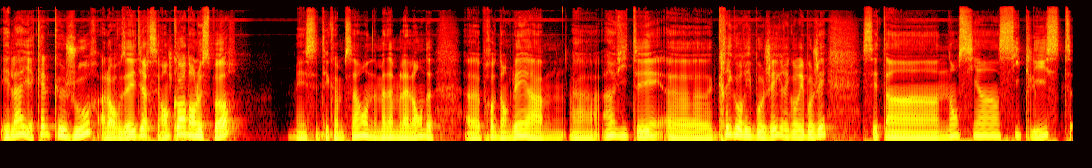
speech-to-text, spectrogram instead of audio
Et là, il y a quelques jours, alors vous allez dire, c'est encore dans le sport, mais c'était comme ça. Madame Lalande, euh, prof d'anglais, a, invité euh, Grégory Boger. Grégory Boger, c'est un ancien cycliste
